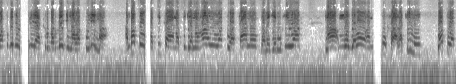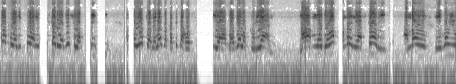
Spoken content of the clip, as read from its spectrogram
wafugaji wa jamii ya Kirubarbegi na wakulima, ambapo katika mapigano hayo watu watano wamejeruhiwa na mmoja wao amekufa, lakini watu watatu walikuwa ni askari wa jeshi la polisi ambao wote wamelazwa katika hospitali ya Bagala Turiani, na mmoja wapo ambaye ni askari ambaye ni huyu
